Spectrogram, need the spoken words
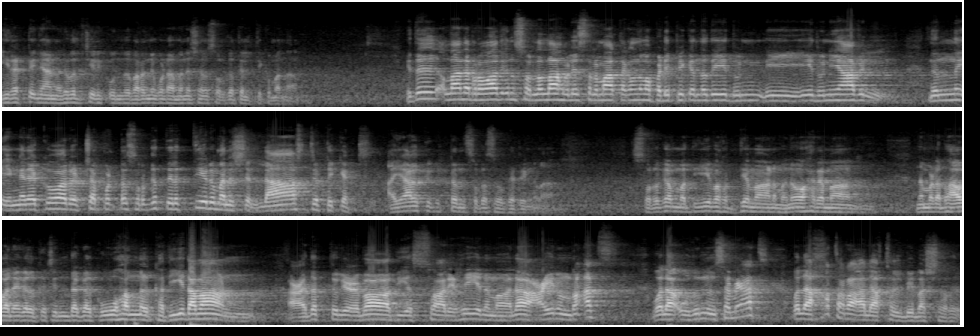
ഇരട്ടി ഞാൻ അനുവദിച്ചിരിക്കുന്നു എന്ന് പറഞ്ഞുകൊണ്ട് ആ മനുഷ്യൻ സ്വർഗത്തിലെത്തിക്കുമെന്നാണ് ഇത് അള്ളാഹാന്റെ പ്രവാചകൻ സല്ലാഹു അലൈഹി സ്വലമാ തങ്ങൾ നമ്മൾ പഠിപ്പിക്കുന്നത് ഈ ദുൻ ഈ ദുനിയാവിൽ നിന്ന് എങ്ങനെയൊക്കെയോ രക്ഷപ്പെട്ട് സ്വർഗത്തിലെത്തിയ ഒരു മനുഷ്യൻ ലാസ്റ്റ് ടിക്കറ്റ് അയാൾക്ക് കിട്ടുന്ന സുഖസൗകര്യങ്ങളാണ്. സ്വർഗം അതീവ ഹൃദ്യമാണ് മനോഹരമാണ്. നമ്മുടെ ഭാവനകൾക്ക് ചിന്തകൾക്ക് ഊഹങ്ങൾക്ക് അതീതമാണ്. വല ഉദുനും സമയാത്ത് വല ഹത്തറ അല ഖൽബി ബഷർ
